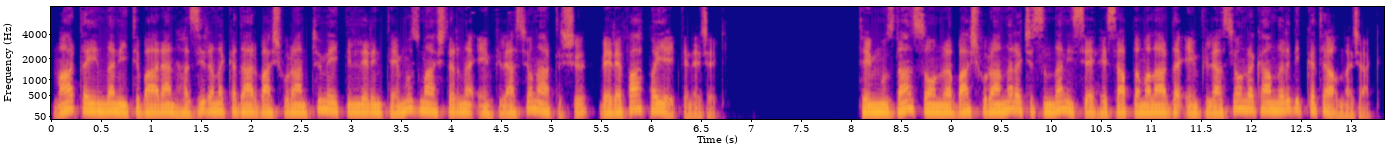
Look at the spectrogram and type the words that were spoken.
Mart ayından itibaren Haziran'a kadar başvuran tüm eklililerin Temmuz maaşlarına enflasyon artışı ve refah payı eklenecek. Temmuz'dan sonra başvuranlar açısından ise hesaplamalarda enflasyon rakamları dikkate alınacak.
